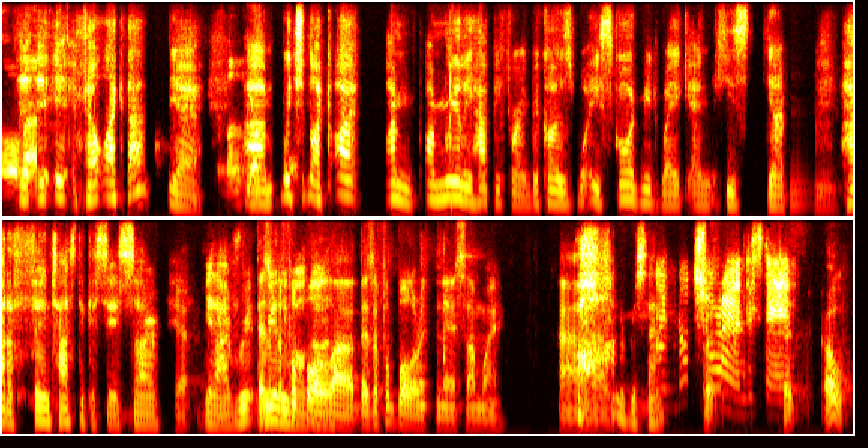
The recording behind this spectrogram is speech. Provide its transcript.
Uh, it, it felt like that, yeah. Um, which like I I'm I'm really happy for him because what he scored midweek and he's you know had a fantastic assist. So Yeah. you know re- There's really a well football. done. uh, there's a footballer in there somewhere. Uh, 100 percent. I'm not sure I understand. but- oh,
